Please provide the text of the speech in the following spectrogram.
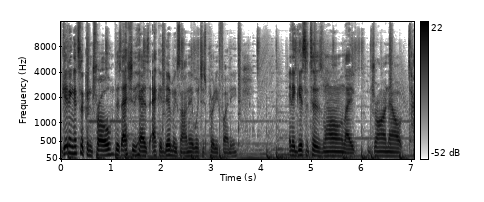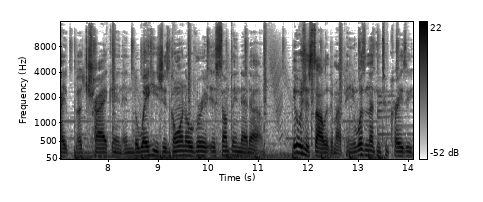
getting into control. This actually has academics on it, which is pretty funny. And it gets into this long, like drawn out type of track, and and the way he's just going over it is something that um it was just solid in my opinion. It wasn't nothing too crazy.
